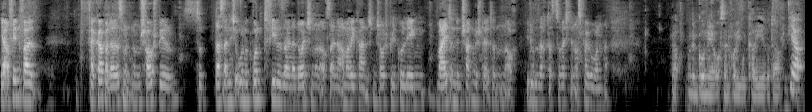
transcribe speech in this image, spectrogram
Ja, auf jeden Fall verkörpert er das mit einem Schauspiel, so dass er nicht ohne Grund viele seiner deutschen und auch seiner amerikanischen Schauspielkollegen weit in den Schatten gestellt hat und auch, wie du gesagt hast, zu Recht den Oscar gewonnen hat. Ja, und im Grunde ja auch seine Hollywood-Karriere dadurch Ja.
